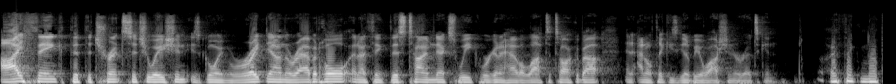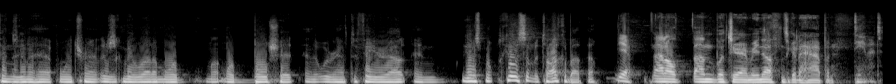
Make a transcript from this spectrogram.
I think that the Trent situation is going right down the rabbit hole, and I think this time next week we're going to have a lot to talk about. And I don't think he's going to be a Washington Redskin. I think nothing's going to happen with Trent. There's going to be a lot of more, lot more bullshit, and that we're going to have to figure out and give us, give us something to talk about, though. Yeah, I don't. I'm with Jeremy. Nothing's going to happen. Damn it.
